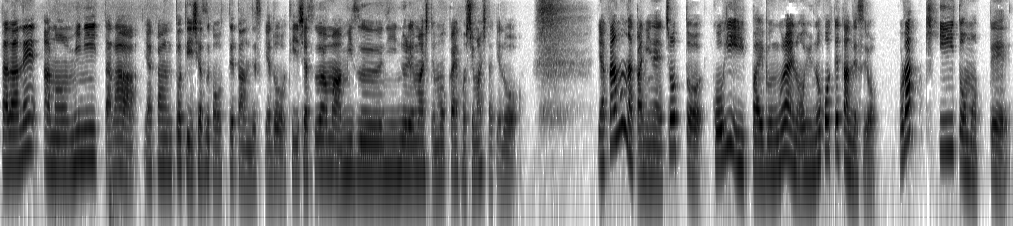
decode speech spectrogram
ただね、あの、見に行ったら、夜間と T シャツが折ってたんですけど、T シャツはまあ水に濡れまして、もう一回干しましたけど、夜間の中にね、ちょっとコーヒー一杯分ぐらいのお湯残ってたんですよ。おラッキーと思って、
